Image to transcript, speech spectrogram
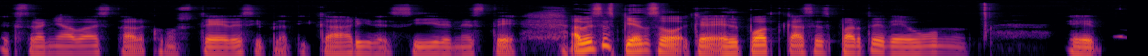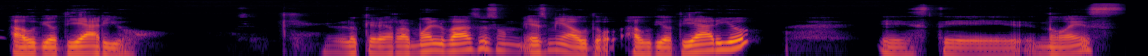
extrañaba estar con ustedes y platicar y decir en este... A veces pienso que el podcast es parte de un eh, audio diario. Lo que derramó el vaso es, un, es mi audio, audio diario. Este, no es,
